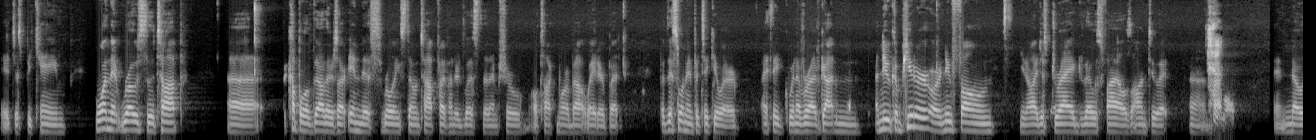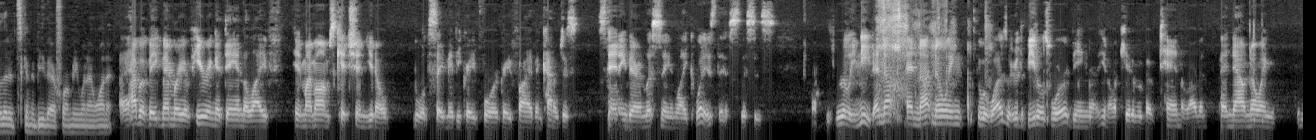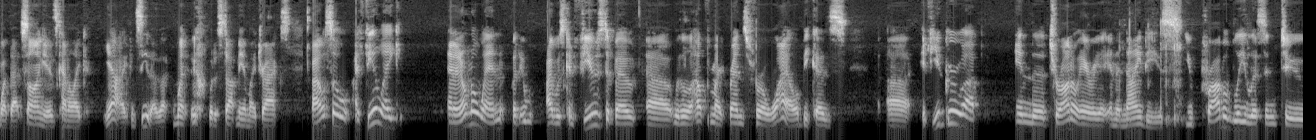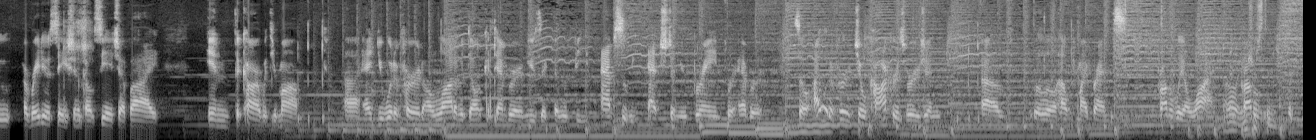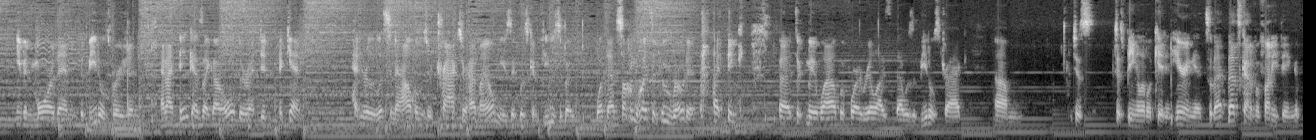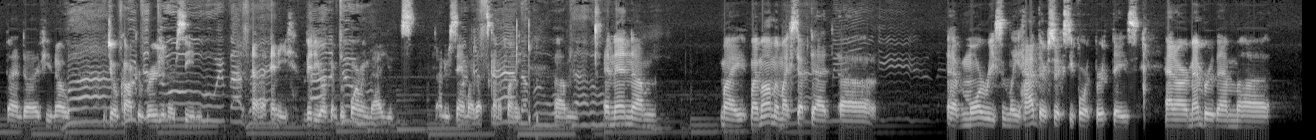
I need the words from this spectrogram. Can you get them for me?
it just became one that rose to the top. Uh, a couple of the others are in this Rolling Stone Top 500 list that I'm sure I'll talk more about later. But but this one in particular, I think whenever I've gotten a new computer or a new phone, you know, I just drag those files onto it um, and know that it's going to be there for me when I want it. I have a vague memory of hearing a day in the life in my mom's kitchen, you know, we'll say maybe grade four, grade five, and kind of just standing there and listening and like, what is this? This is is really neat and not and not knowing who it was or who the Beatles were being you know a kid of about 10 11 and now knowing what that song is kind of like yeah I can see that that would have stopped me in my tracks I also I feel like and I don't know when, but it, I was confused about uh, with a little help from my friends for a while because uh, if you grew up in the Toronto area in the '90s, you probably listened to a radio station called CHFI in the car with your mom. Uh, and you would have heard a lot of adult contemporary music that would be absolutely etched in your brain forever. So I would have heard Joe Cocker's version of "A Little Help from My Friends" probably a lot. Oh, interesting. Even more than the Beatles version. And I think as I got older I did again hadn't really listened to albums or tracks or had my own music, was confused about what that song was and who wrote it. I think uh, it took me a while before I realized that, that was a Beatles track. Um, just just being a little kid and hearing it. So that that's kind of a funny thing. And uh, if you know the Joe Cocker version or seen uh, any video of him performing that, you'd understand why that's kind of funny. Um, and then um, my my mom and my stepdad uh, have more recently had their 64th birthdays, and I remember them, uh,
